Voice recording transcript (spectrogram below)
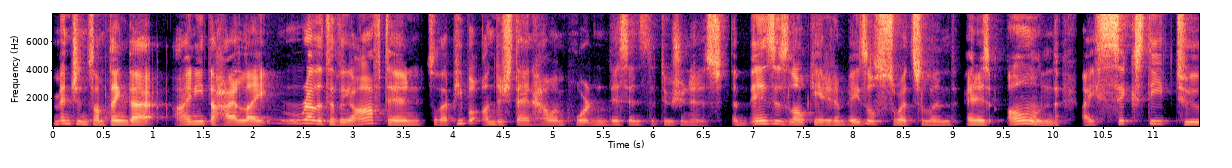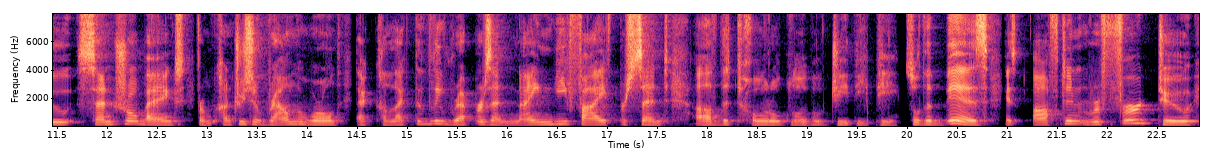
mentioned something that I need to highlight relatively often so that people understand how important this institution is. The BIS is located located in Basel, Switzerland, and is owned by 62 central banks from countries around the world that collectively represent 95% of the total global GDP. So the BIS is often referred to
